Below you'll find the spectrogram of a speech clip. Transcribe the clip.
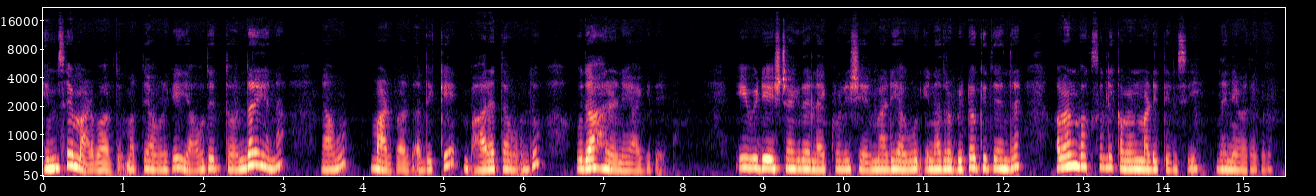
ಹಿಂಸೆ ಮಾಡಬಾರ್ದು. ಮತ್ತು ಅವರಿಗೆ ಯಾವುದೇ ತೊಂದರೆಯನ್ನು ನಾವು ಮಾಡಬಾರ್ದು. ಅದಕ್ಕೆ ಭಾರತ ಒಂದು ಉದಾಹರಣೆಯಾಗಿದೆ. ಈ ವಿಡಿಯೋ ಇಷ್ಟ ಆಗಿದೆ ಲೈಕ್ ಮಾಡಿ, ಶೇರ್ ಮಾಡಿ ಹಾಗೂ ಏನಾದರೂ ಬಿಟ್ಟೋಗಿದೆ ಅಂದರೆ ಕಮೆಂಟ್ ಬಾಕ್ಸಲ್ಲಿ ಕಮೆಂಟ್ ಮಾಡಿ ತಿಳಿಸಿ. ಧನ್ಯವಾದಗಳು.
